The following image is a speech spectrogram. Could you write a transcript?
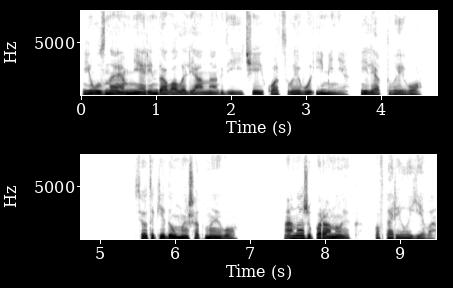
и узнаем, не арендовала ли она где ячейку от своего имени или от твоего. все таки думаешь от моего? Она же параноик, повторила Ева.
